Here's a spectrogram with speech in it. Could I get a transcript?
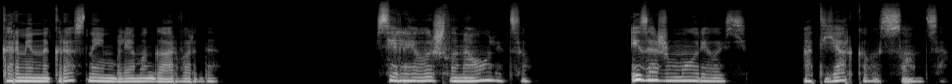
карминно-красная эмблема Гарварда. Селия вышла на улицу и зажмурилась от яркого солнца.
